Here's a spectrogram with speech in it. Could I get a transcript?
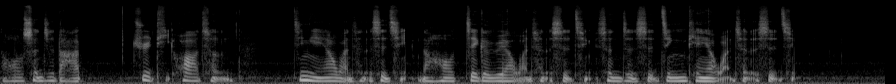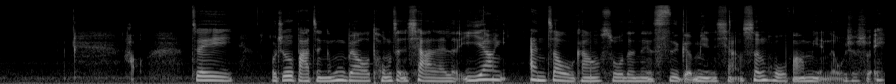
然后甚至把它具体化成今年要完成的事情，然后这个月要完成的事情，甚至是今天要完成的事情。所以我就把整个目标统整下来了，一样按照我刚刚说的那四个面向，生活方面的，我就说，哎，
